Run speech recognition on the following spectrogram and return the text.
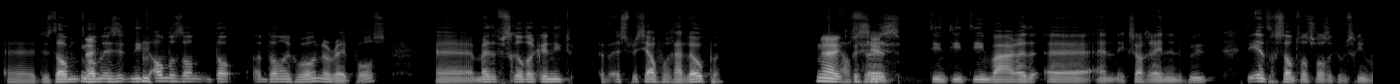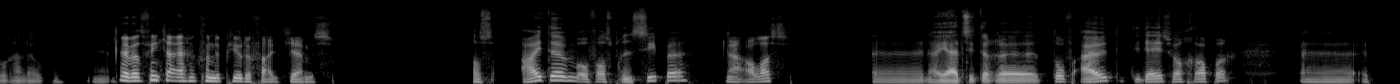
Eh, dus dan, Nee. dan is het niet Hm. anders dan, dan, dan een gewone raidboss. Eh met het verschil dat ik er niet eh, speciaal voor ga lopen. Nee, Als, precies. 10, 10, 10 waren en ik zag er een in de buurt die interessant was, was ik er misschien voor gaan lopen. Hey, wat vind jij eigenlijk van de Purified Gems? Als item of als principe, Ja, alles. Eh, nou ja, het ziet er eh, tof uit. Het idee is wel grappig. Eh, het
